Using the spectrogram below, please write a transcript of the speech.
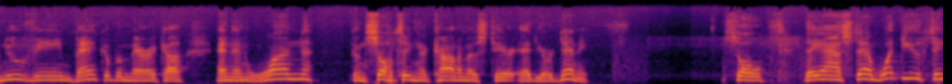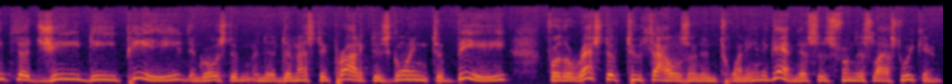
Nuveen, Bank of America, and then one consulting economist here, Ed Yardeni. So they asked them, what do you think the GDP, the gross domestic product, is going to be for the rest of 2020? And again, this is from this last weekend.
